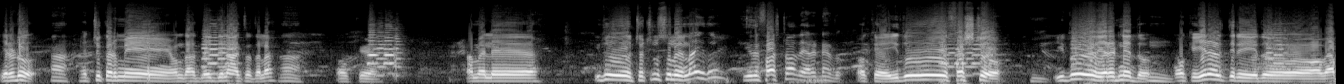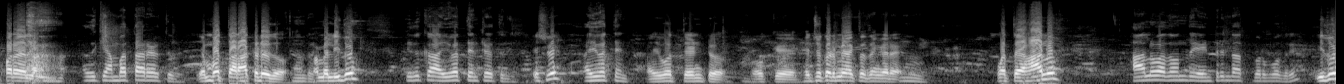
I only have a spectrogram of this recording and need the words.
ಎರಡು? ಹಾಂ. ಹೆಚ್ಚು ಕಡಿಮೆ ಒಂದು ಹದಿನೈದು ದಿನ ಆಗ್ತದಲ್ಲ? ಹಾಂ. ಓಕೆ ಆಮೇಲೆ ಇದು ಚೊಚ್ಚಲು ಸುಲೇನಾ ಇದು? ಇದು ಫಸ್ಟ್ ಅದು ಎರಡನೇದು. ಓಕೆ ಇದು ಫಸ್ಟ್ ಇದು ಎರಡನೇದು. ಓಕೆ ಏನ್ ಹೇಳ್ತೀರಿ ಇದು ವ್ಯಾಪಾರ ಎಲ್ಲ? ಅದಕ್ಕೆ ಎಂಬತ್ತಾರು ಹೇಳ್ತೀವಿ. ಎಂಬತ್ತಾರು ಆ ಕಡೆದು. ಆಮೇಲೆ ಇದು? ಇದಕ್ಕೆ ಐವತ್ತೆಂಟು ಹೇಳ್ತೀನಿ. ಎಷ್ಟು ಐವತ್ತೆಂಟು. ಐವತ್ತೆಂಟು. ಓಕೆ ಹೆಚ್ಚು ಕಡಿಮೆ ಆಗ್ತದೆ ಹಂಗಾರೆ. ಮತ್ತೆ ಹಾಲು? ಹಾಲು ಅದೊಂದು ಎಂಟರಿಂದ ಹತ್ತು ಬರ್ಬೋದು ರೀ ಇದು?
